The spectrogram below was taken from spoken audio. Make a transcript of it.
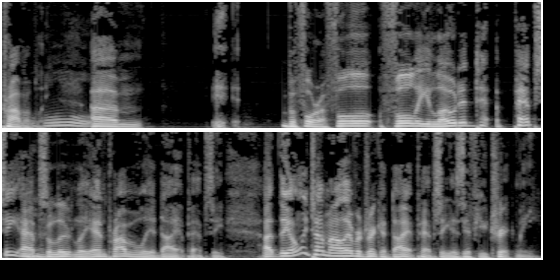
probably um, it- before a full fully loaded te- Pepsi, absolutely, and probably a Diet Pepsi. Uh, the only time I'll ever drink a Diet Pepsi is if you trick me.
